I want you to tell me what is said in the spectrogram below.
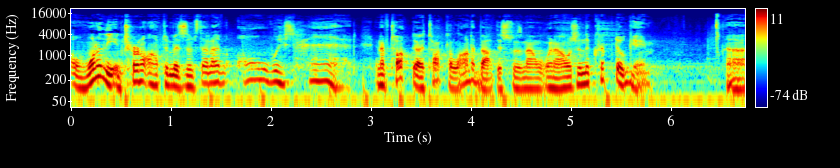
uh, one of the internal optimisms that I've always had, and I've talked, I talked a lot about this when I, when I was in the crypto game. Uh,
